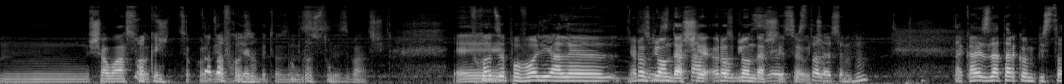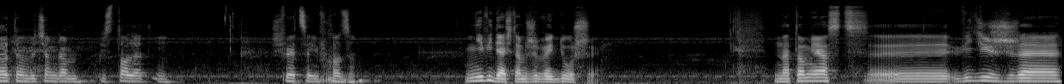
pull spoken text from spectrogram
mm, szałasu, Okej. czy cokolwiek, No to wchodzę, jakby to z- po prostu. zwać. E, Wchodzę powoli, ale... Rozglądasz się, rozglądasz z się cały czas. pistoletem. Mhm. Tak, ale z latarką i pistoletem wyciągam pistolet i świecę i wchodzę. Nie widać tam żywej duszy. Natomiast e, widzisz, że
